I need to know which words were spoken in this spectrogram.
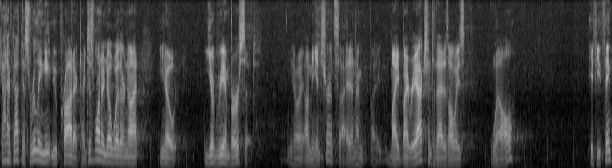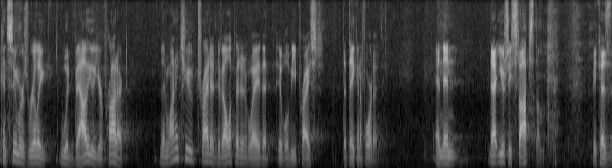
God, I've got this really neat new product. I just want to know whether or not, you know, you'd reimburse it, you know, on the insurance side. And I'm, I, my, my reaction to that is always, well, if you think consumers really would value your product, then why don't you try to develop it in a way that it will be priced that they can afford it? And then that usually stops them because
